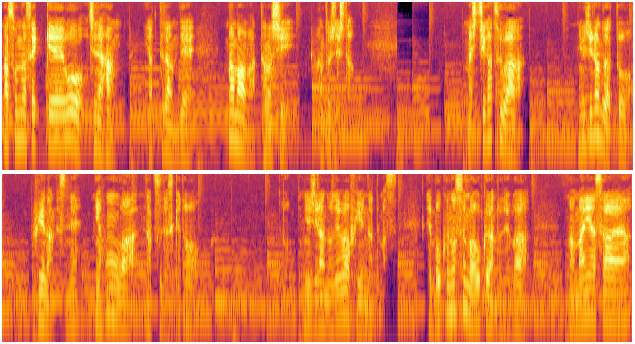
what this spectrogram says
まあ、そんな設計を1年半やってたんで、まあまあまあ楽しい半年でした。まあ、7月はニュージーランドだと冬なんですね。日本は夏ですけど、ニュージーランドでは冬になってます。で僕の住むオークランドでは、まあ、毎朝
